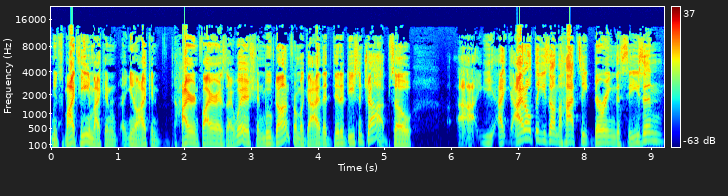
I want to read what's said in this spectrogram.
it's my team. I can, you know, I can hire and fire as I wish, and moved on from a guy that did a decent job. So, uh, I, I don't think he's on the hot seat during the season.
